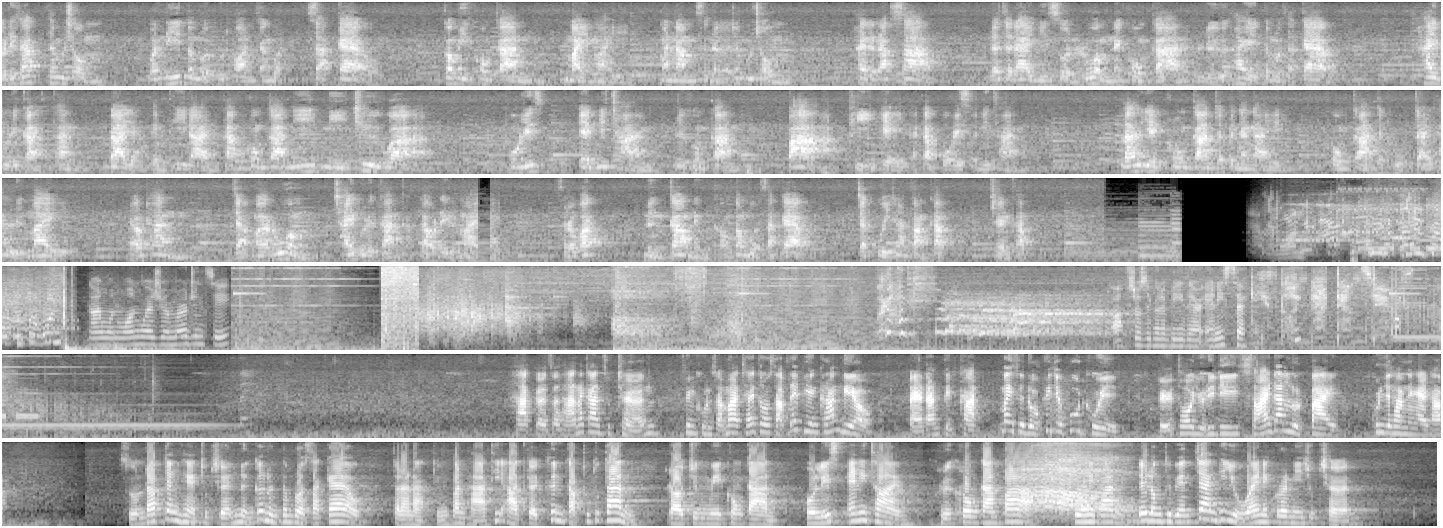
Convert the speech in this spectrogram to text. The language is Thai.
สวัสดีครับท่านผู้ชม วันนี้ตำรวจภูธรจังหวัดสระแก้ว ก็มีโครงการใหม่ๆ มานำเสนอท่านผู้ชม ให้ได้รับทราบ และจะได้มีส่วนร่วมในโครงการหรือให้ตำรวจสระแก้ว ให้บริการทุกท่านได้อย่างเต็มที่ได้นะครับ โครงการนี้มีชื่อว่า Police Anytime หรือโครงการป้า PA นะครับ Police Anytime รายละเอียดโครงการจะเป็นยังไง โครงการจะถูกใจท่านหรือไม่ แล้วท่านจะมาร่วมใช้บริการกับเราได้หรือไม่สารวัตร191 ของตำรวจสระแก้ว จะคุยให้ท่านฟังครับ เชิญครับ 911, where's your emergency? Officers are going to be there any second. He's going back downstairs. หากเกิดสถานการณ์ฉุกเฉิน ซึ่งคุณสามารถใช้โทรศัพท์ได้เพียงครั้งเดียว แต่ดันติดขัดไม่สะดวกที่จะพูดคุย หรือโทรอยู่ดีๆ สายดันหลุดไป คุณจะทำยังไงครับ ศูนย์รับแจ้งเหตุฉุกเฉิน191ตำรวจสักแก้ว ตระหนักถึงปัญหาที่อาจเกิดขึ้นกับทุกๆ ท่าน เราจึงมีโครงการ Police Anytime หรือโครงการป้า เพื่อให้ท่านได้ลงทะเบียนแจ้งที่อยู่ไว้ในกรณีฉุกเฉิน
